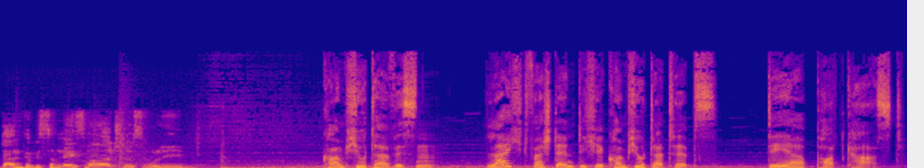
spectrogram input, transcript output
Danke, bis zum nächsten Mal. Tschüss, Uli. Computerwissen. Leicht verständliche Computertipps. Der Podcast.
